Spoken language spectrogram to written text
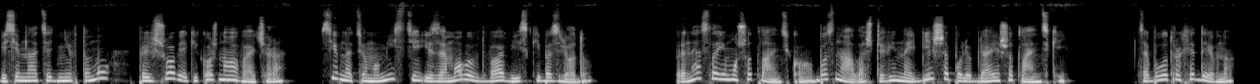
18 днів тому прийшов, як і кожного вечора, сів на цьому місці і замовив два віскі без льоду. Принесла йому шотландського, бо знала, що він найбільше полюбляє шотландський. Це було трохи дивно,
